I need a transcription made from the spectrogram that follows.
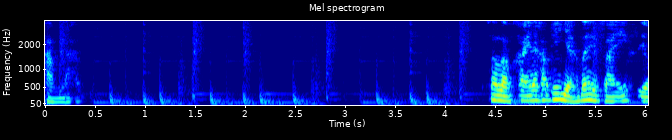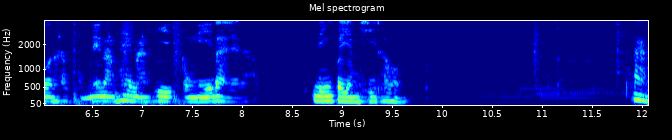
ทำนะครับสำหรับใครนะครับที่อยากได้ไฟล์ Excel นะครับ ผมแนะนำให้มาที่ตรงนี้ได้เลยนะครับ ลิงก์ไปยังชีทครับผม สร้าง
